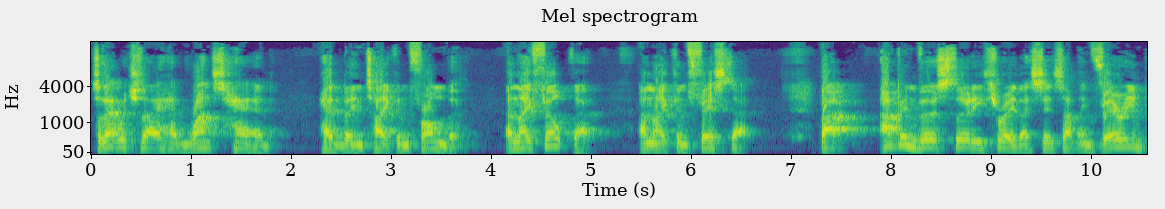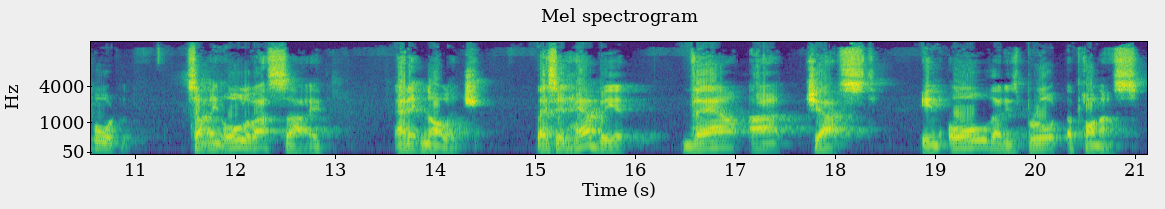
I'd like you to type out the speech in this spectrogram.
So that which they had once had had been taken from them. And they felt that and they confessed that. But up in verse 33, they said something very important, something all of us say and acknowledge. They said, Howbeit, thou art just in all that is brought upon us.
